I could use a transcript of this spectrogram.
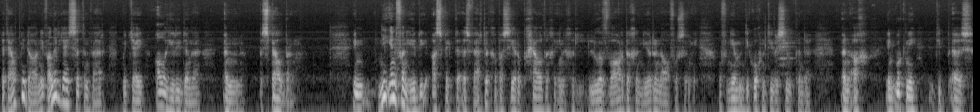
Dit help nie daar nie wanneer jy sit en werk moet jy al hierdie dinge in bespel bring. En nie een van hierdie aspekte is werklik gebaseer op geldige en geloofwaardige neuronavorsing nie of neem die kognitiewe sielkunde in ag en ook nie die is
